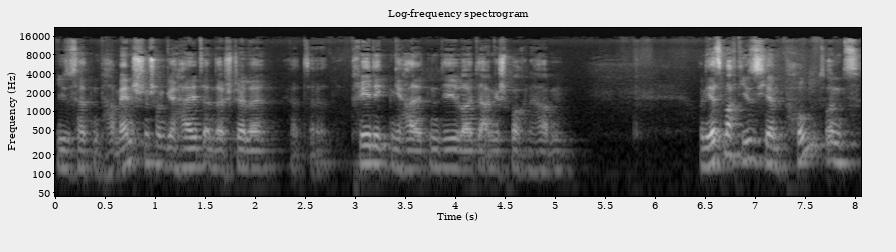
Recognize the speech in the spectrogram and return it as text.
Jesus hat ein paar Menschen schon geheilt an der Stelle, hat äh, Predigten gehalten, die, die Leute angesprochen haben. Und jetzt macht Jesus hier einen Punkt und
